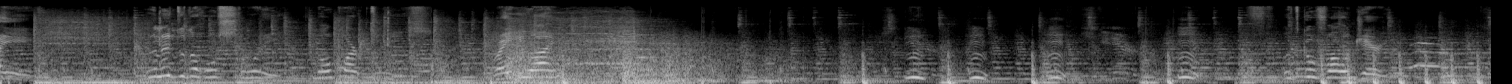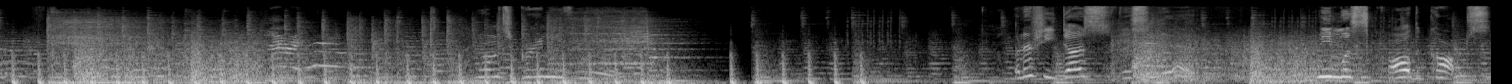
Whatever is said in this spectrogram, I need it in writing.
Terrifying. We're gonna do the whole story. No part please. Right, Eli? Mm, mm, mm, mm. Let's go follow Jerry. Green food. What if she does this again? We must call the cops.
